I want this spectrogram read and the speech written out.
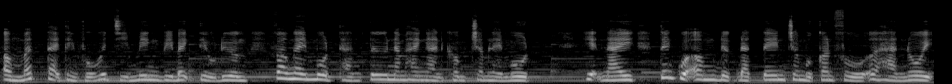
Ông mất tại thành phố Hồ Chí Minh vì bệnh tiểu đường vào ngày 1 tháng 4 năm 2001. Hiện nay, tên của ông được đặt tên cho một con phố ở Hà Nội,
